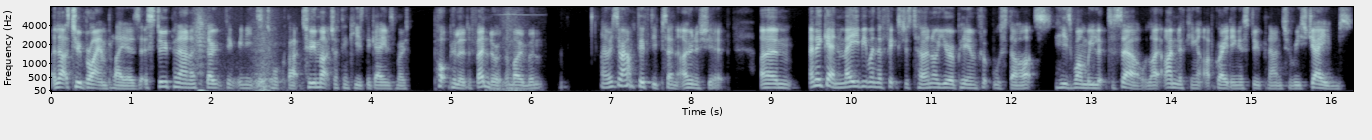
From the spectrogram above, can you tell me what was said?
And that's two Brighton players. Estupiñán, I don't think we need to talk about too much. I think he's the game's most popular defender at the moment. And he's around 50% ownership. Um, and again, maybe when the fixtures turn or European football starts, he's one we look to sell. Like I'm looking at upgrading Estupiñán to Reece James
